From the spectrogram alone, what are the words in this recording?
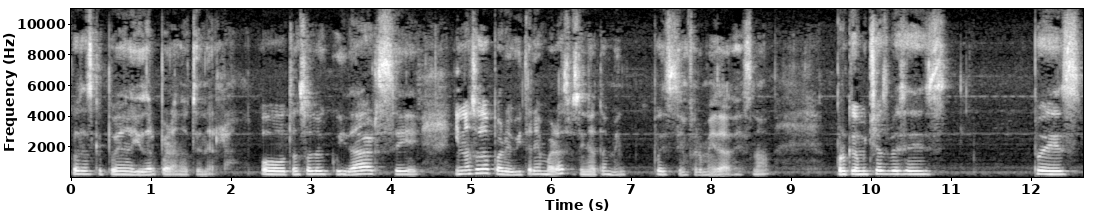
cosas que pueden ayudar para no tenerlo o tan solo cuidarse y no solo para evitar embarazos sino también pues enfermedades no porque muchas veces pues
